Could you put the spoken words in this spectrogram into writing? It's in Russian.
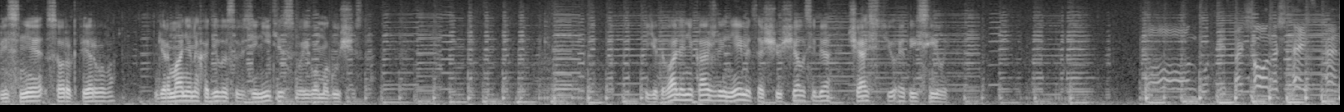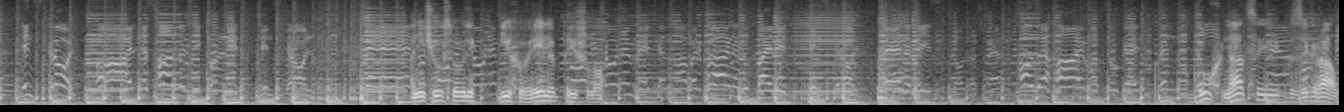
Весне 41-го Германия находилась в зените своего могущества. Едва ли не каждый немец ощущал себя частью этой силы. Они чувствовали, их время пришло. Дух нации взыграл,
